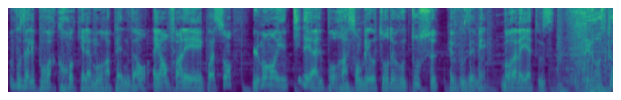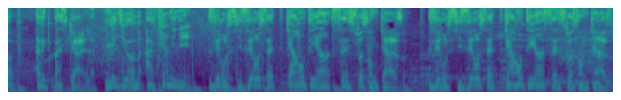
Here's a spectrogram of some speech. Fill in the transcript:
vous allez pouvoir croquer l'amour à pleines dents. Et enfin les poissons, le moment est idéal pour rassembler autour de vous tous ceux que vous aimez. Bon réveil à tous. L'horoscope avec Pascal, médium à Firmini. 06 07 41 16 75. 06 07 41 16 75.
